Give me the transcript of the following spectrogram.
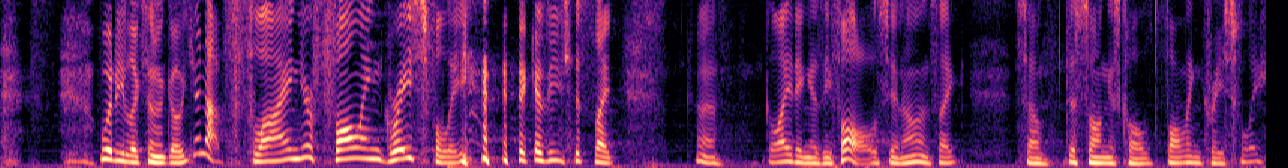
Woody looks at him and goes, You're not flying, you're falling gracefully. Because he's just like kind of gliding as he falls, you know? It's like, so this song is called Falling Gracefully.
